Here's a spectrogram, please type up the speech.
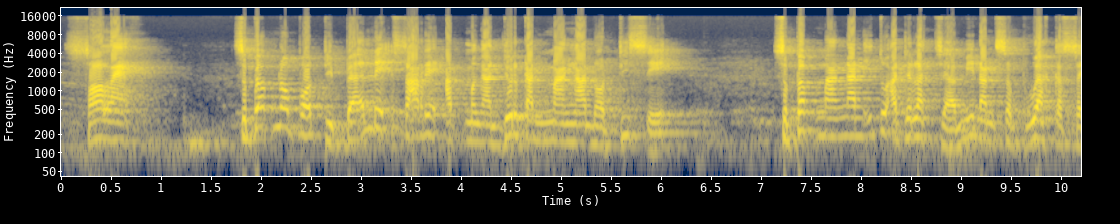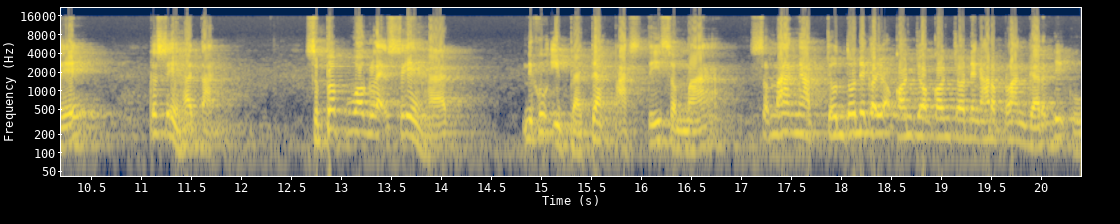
soleh. Sebab nopo dibalik syariat menganjurkan mangano dhisik sebab mangan itu adalah jaminan sebuah kese kesehatan. Sebab wong lek sehat niku ibadah pasti sema semangat. Contohnya kayak konco-konco ning arep langgar niku.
